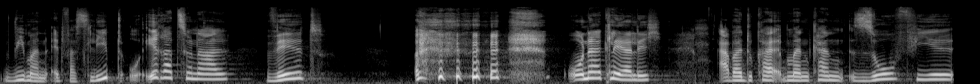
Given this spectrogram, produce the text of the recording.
Wie man etwas liebt, irrational, wild, unerklärlich. Aber du kann, man kann so viel,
